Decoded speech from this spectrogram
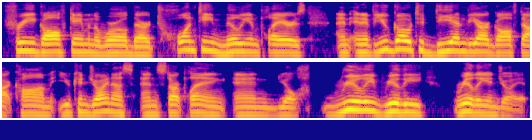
free golf game in the world. There are 20 million players. And, and if you go to dnvrgolf.com, you can join us and start playing, and you'll really, really, really enjoy it.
